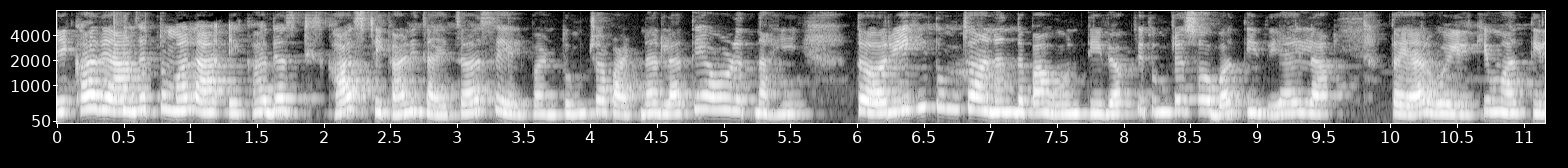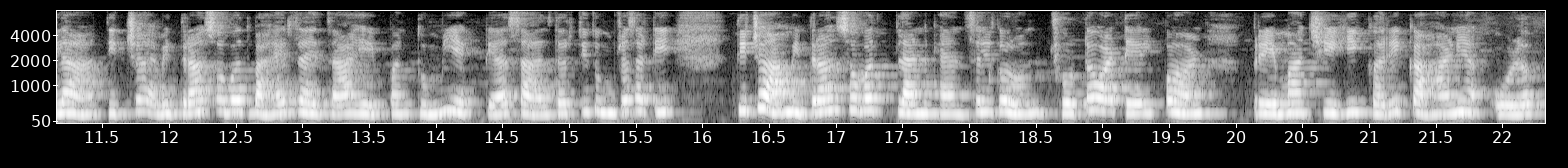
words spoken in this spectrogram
एखाद्या जर तुम्हाला एखाद्या खास ठिकाणी जायचं असेल पण तुमच्या पार्टनरला ते आवडत नाही तरीही तुमचा आनंद पाहून ती व्यक्ती तुमच्यासोबत ती यायला तयार होईल किंवा तिला तिच्या मित्रांसोबत बाहेर जायचं आहे पण तुम्ही एकटे असाल तर ती तुमच्यासाठी तिच्या मित्रांसोबत प्लॅन कॅन्सल करून छोटं वाटेल पण प्रेमाची ही खरी कहाणी ओळख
